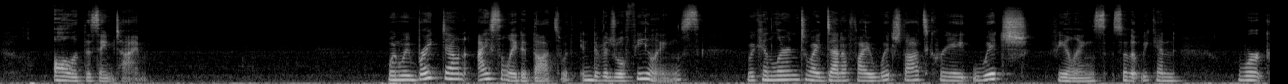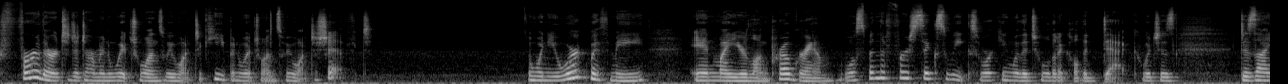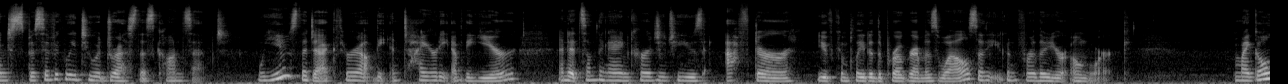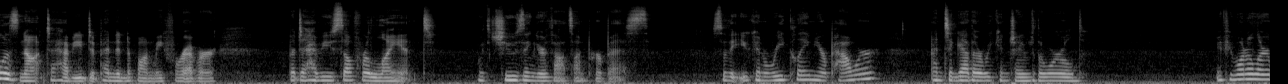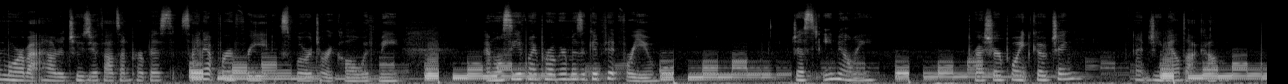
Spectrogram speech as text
all at the same time. When we break down isolated thoughts with individual feelings, we can learn to identify which thoughts create which feelings so that we can work further to determine which ones we want to keep and which ones we want to shift. When you work with me in my year long program, we'll spend the first six weeks working with a tool that I call the deck, which is designed specifically to address this concept. We use the deck throughout the entirety of the year and it's something I encourage you to use after you've completed the program as well so that you can further your own work. My goal is not to have you dependent upon me forever, but to have you self reliant with choosing your thoughts on purpose so that you can reclaim your power and together we can change the world. If you want to learn more about how to choose your thoughts on purpose, sign up for a free exploratory call with me, and we'll see if my program is a good fit for you. Just email me pressurepointcoaching at gmail.com.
